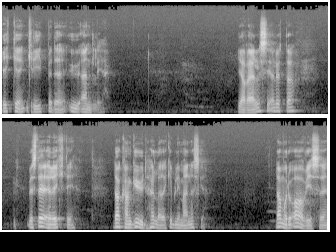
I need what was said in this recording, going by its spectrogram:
ikke gripe det uendelige. Ja vel, sier Luther. Hvis det er riktig, da kan Gud heller ikke bli menneske. Da må du avvise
